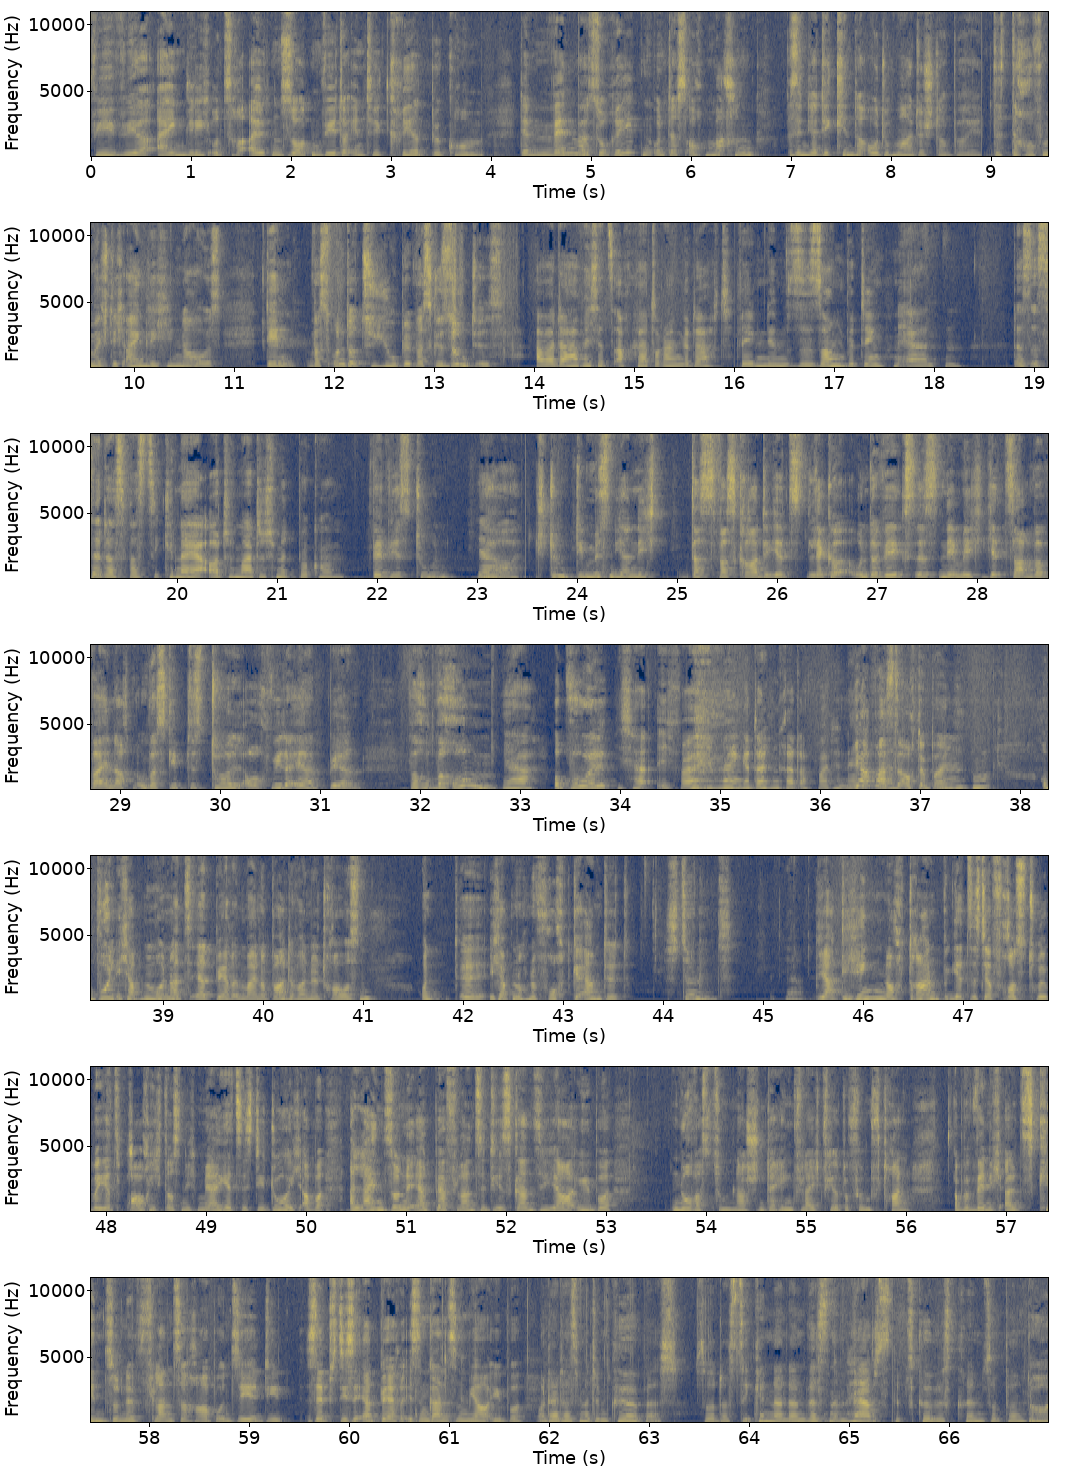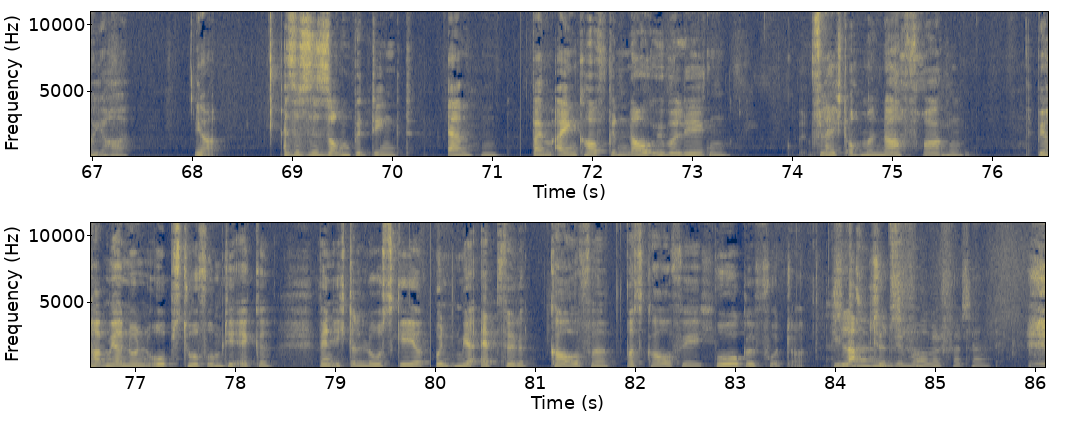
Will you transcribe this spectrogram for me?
wie wir eigentlich unsere alten Sorten wieder integriert bekommen. Denn wenn wir so reden und das auch machen, sind ja die Kinder automatisch dabei. Das, darauf möchte ich eigentlich hinaus. Denen was unterzujubeln, was gesund ist. Aber da habe ich jetzt auch gerade dran gedacht, wegen dem saisonbedingten Ernten. Das ist ja das, was die Kinder ja automatisch mitbekommen. Wenn wir es tun. Ja. stimmt. Die müssen ja nicht das, was gerade jetzt lecker unterwegs ist, nämlich jetzt haben wir Weihnachten und was gibt es? Toll, auch wieder Erdbeeren. Warum? Ja. Obwohl, Ich, ha- ich war in meinen Gedanken gerade auch bei den Eltern. ja, warst du auch dabei. Hm? Obwohl, ich habe eine Monatserdbeere in meiner Badewanne draußen und äh, ich habe noch eine Frucht geerntet. Stimmt. Ja. Ja, die hingen noch dran. Jetzt ist der Frost drüber, jetzt brauche ich das nicht mehr, jetzt ist die durch. Aber allein so eine Erdbeerpflanze, die das ganze Jahr über nur was zum Naschen, da hängen vielleicht vier oder fünf dran. Aber wenn ich als Kind so eine Pflanze habe und sehe, die, selbst diese Erdbeere ist ein ganzes Jahr über. Oder das mit dem Kürbis. So, dass die Kinder dann wissen, im Herbst gibt's Kürbiscremesuppe. Oh ja, ja. Also saisonbedingt ernten. Beim Einkauf genau überlegen, vielleicht auch mal nachfragen. Wir haben ja nun einen Obsthof um die Ecke. Wenn ich dann losgehe und mir Äpfel kaufe, was kaufe ich? Vogelfutter. Die lacht schon Stimmt, immer. Vogelfutter.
